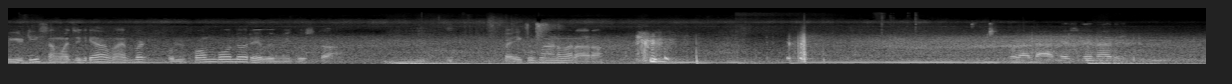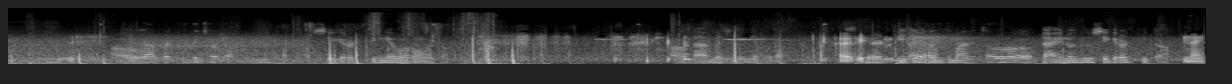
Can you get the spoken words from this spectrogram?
बीटी समझ गया मैं बट फुल फॉर्म बोलो रे भाई मेरे को उसका कई को गांड मरा रहा। थोड़ा डैमेज देना रे। और क्या भी छोटा? सिगरेट पीने बोल रहा हूँ मैं तो। और डैमेज लेंगे थोड़ा। अरे। सिगरेट पी के अंत मारे तो डाइनो तू सिगरेट पीता। नहीं।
